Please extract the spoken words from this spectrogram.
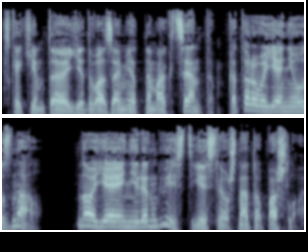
с каким-то едва заметным акцентом, которого я не узнал. Но я и не лингвист, если уж на то пошло.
